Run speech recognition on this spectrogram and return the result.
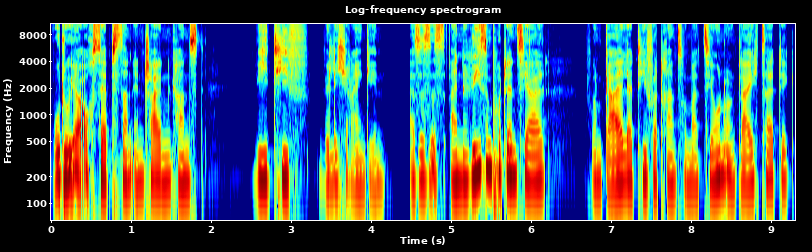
wo du ja auch selbst dann entscheiden kannst, wie tief will ich reingehen. Also es ist ein Riesenpotenzial von geiler, tiefer Transformation und gleichzeitig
